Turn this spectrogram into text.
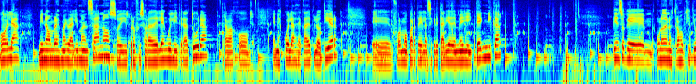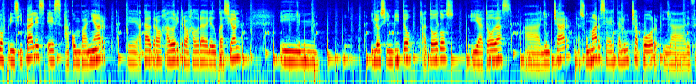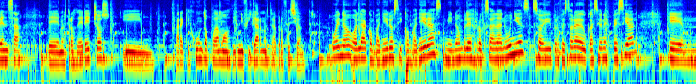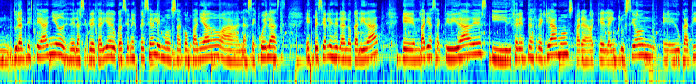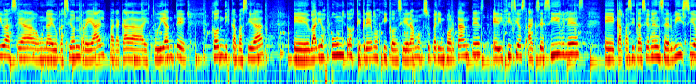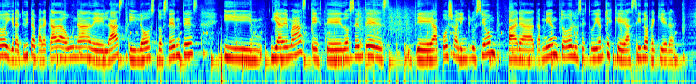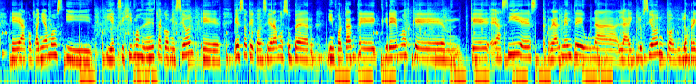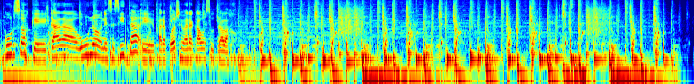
Hola, mi nombre es Magdalena Manzano, soy profesora de lengua y literatura, trabajo en escuelas de acá de Plotier, eh, formo parte de la Secretaría de Media y Técnica. Pienso que uno de nuestros objetivos principales es acompañar eh, a cada trabajador y trabajadora de la educación y, y los invito a todos y a todas a luchar, a sumarse a esta lucha por la defensa de nuestros derechos y para que juntos podamos dignificar nuestra profesión. Bueno, hola compañeros y compañeras, mi nombre es Roxana Núñez, soy profesora de Educación Especial. Em, durante este año, desde la Secretaría de Educación Especial, hemos acompañado a las escuelas especiales de la localidad en varias actividades y diferentes reclamos para que la inclusión eh, educativa sea una educación real para cada estudiante con discapacidad. Eh, varios puntos que creemos y consideramos súper importantes, edificios accesibles, eh, capacitación en servicio y gratuita para cada una de las y los docentes y, además este, docentes de apoyo a la inclusión para también todos los estudiantes que así lo requieran. Eh, acompañamos y, exigimos desde esta comisión eh, eso que consideramos súper importante. Eh, creemos que, que, así es realmente una, la inclusión con los recursos que cada uno necesita para poder llevar a cabo su trabajo.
